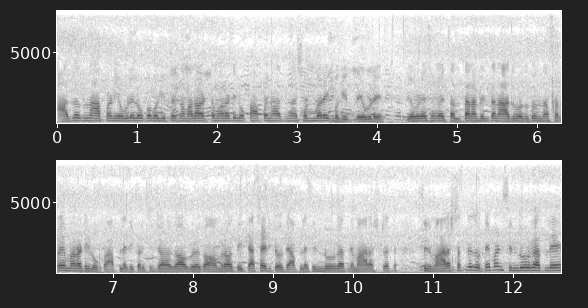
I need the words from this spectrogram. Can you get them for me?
आजच ना आपण एवढे लोक बघितलेत ना मला वाटतं मराठी लोक आपण आज ना शंभर एक बघितले एवढे. एवढे सगळे चलताना बिलताना आजूबाजूतून ना सगळे मराठी लोक आपल्या तिकडचे जळगाव बेळगाव अमरावती त्या साईडचे होते. आपल्या सिंधुदुर्गातले महाराष्ट्रात महाराष्ट्रातलेच होते पण सिंधुदुर्गातले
